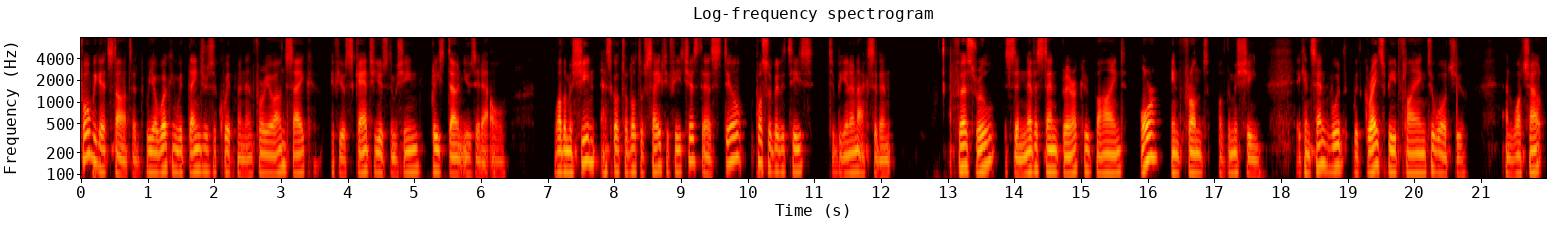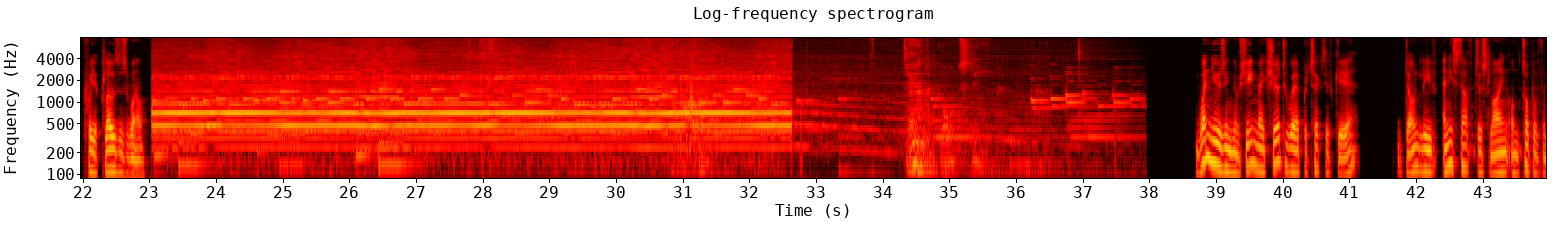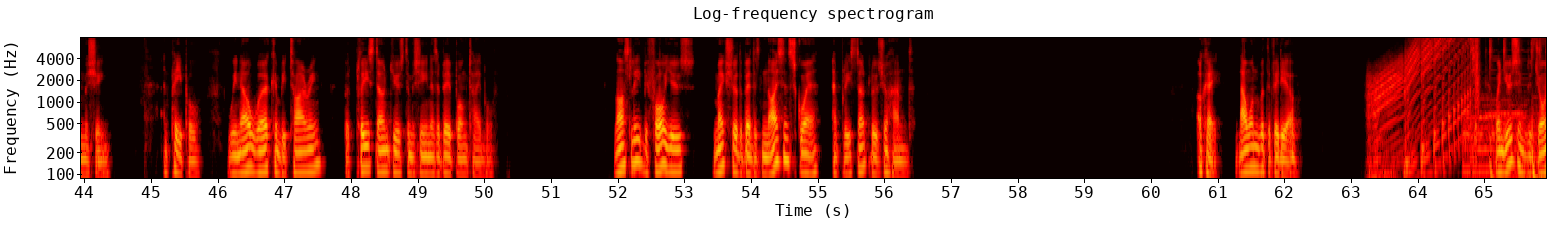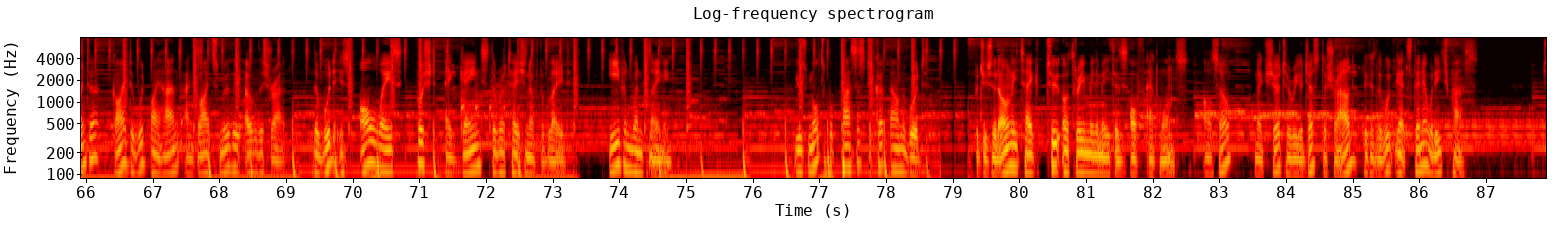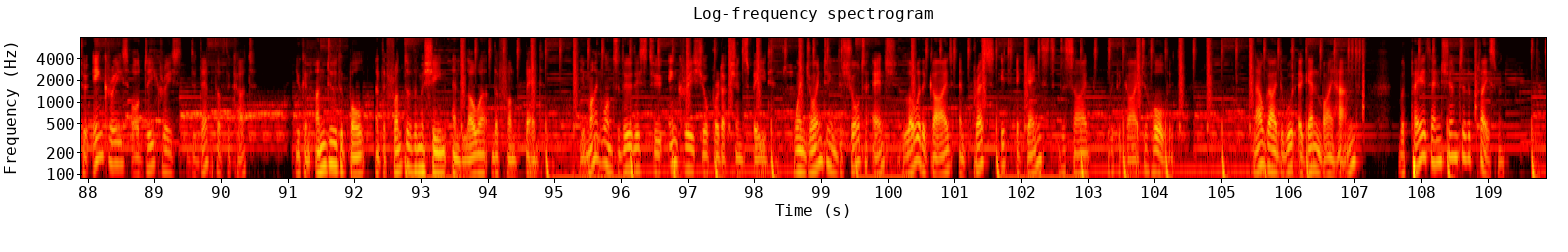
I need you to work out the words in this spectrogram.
Before we get started, we are working with dangerous equipment and for your own sake, if you're scared to use the machine, please don't use it at all. While the machine has got a lot of safety features, there are still possibilities to be in an accident. First rule is to never stand directly behind or in front of the machine. It can send wood with great speed flying towards you. And watch out for your clothes as well. Damn it, Goldstein. When using the machine, make sure to wear protective gear. Don't leave any stuff just lying on top of the machine. And people, we know work can be tiring, but please don't use the machine as a beer pong table. Lastly, before use, make sure the bed is nice and square and please don't lose your hand. Okay, now on with the video. When using the jointer, guide the wood by hand and glide smoothly over the shroud. The wood is always pushed against the rotation of the blade, even when planing. Use multiple passes to cut down the wood, but you should only take 2 or 3 millimeters off at once. Also, make sure to readjust the shroud because the wood gets thinner with each pass. To increase or decrease the depth of the cut, you can undo the bolt at the front of the machine and lower the front bed. You might want to do this to increase your production speed. When jointing the shorter edge, lower the guide and press it against the side with the guide to hold it. Now guide the wood again by hand, but pay attention to the placement.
